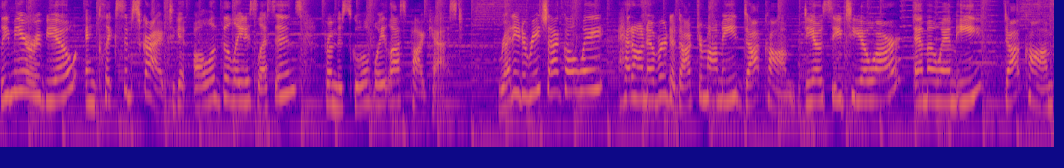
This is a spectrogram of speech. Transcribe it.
Leave me a review and click subscribe to get all of the latest lessons from the School of Weight Loss podcast. Ready to reach that goal weight? Head on over to drmome.com, D O C T O R M O M E.com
